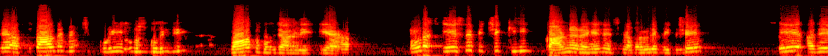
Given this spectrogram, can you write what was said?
ਤੇ ਹਸਪਤਾਲ ਦੇ ਵਿੱਚ ਕੁੜੀ, ਉਸ ਕੁੜੀ ਦੀ ਮੌਤ ਹੋ ਜਾਂਦੀ ਹੈ। ਹੁਣ ਇਸ ਦੇ ਪਿੱਛੇ ਕੀ ਕਾਰਨ ਰਹੇ ਨੇ ਇਸ ਕਤਲ ਦੇ ਪਿੱਛੇ? ਇਹ ਅਜੇ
